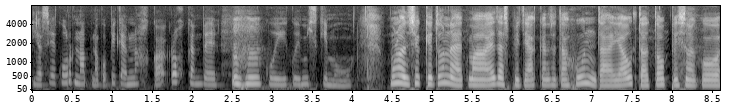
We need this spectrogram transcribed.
ja see kurnab nagu pigem nahka rohkem veel mm -hmm. kui, kui miski muu. mul on niisugune tunne, et ma edaspidi hakkan seda Hyundai autot hoopis nagu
